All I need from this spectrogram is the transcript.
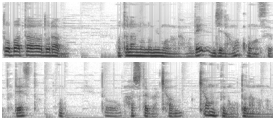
トバタードラム、大人の飲み物なので、次男はコーンスープですと。えっと、ハッシュタグはキャンキャンプの大人の飲み物。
